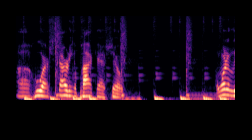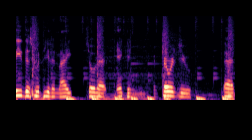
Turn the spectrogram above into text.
uh, who are starting a podcast show. I want to leave this with you tonight so that it can encourage you that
